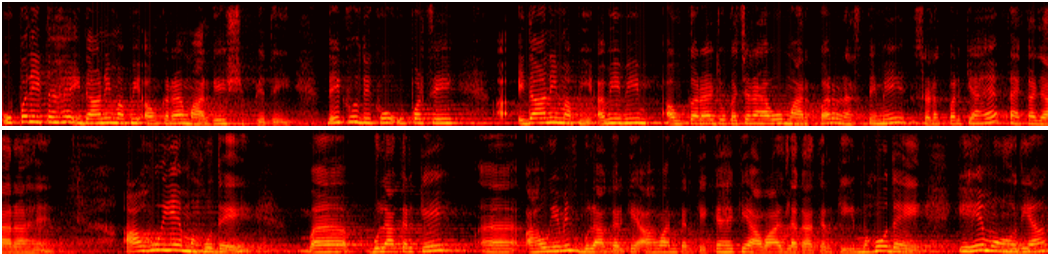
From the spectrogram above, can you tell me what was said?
उपरितः इदानीमपि अवकरा मार्गे क्षिप्यते। देखो देखो, ऊपर से इदानीमपि अभी भी अवकरा जो कचरा है वो मार्ग पर, रास्ते में, सड़क पर क्या है? फेंका जा रहा है। आहू ये महोदय बुला करके आहुए मीन्स बुला करके, आह्वान करके, कह के, आवाज़ लगा करके, महोदय, कि हे महोदया,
